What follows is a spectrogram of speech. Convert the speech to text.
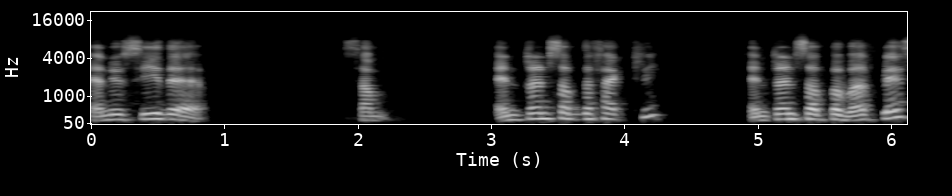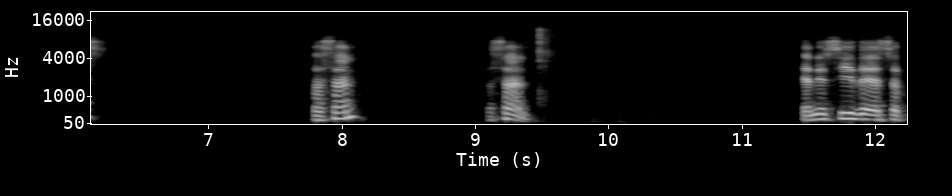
Can you see the some entrance of the factory, entrance of a workplace? Hassan? Hassan? Can you see there's a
